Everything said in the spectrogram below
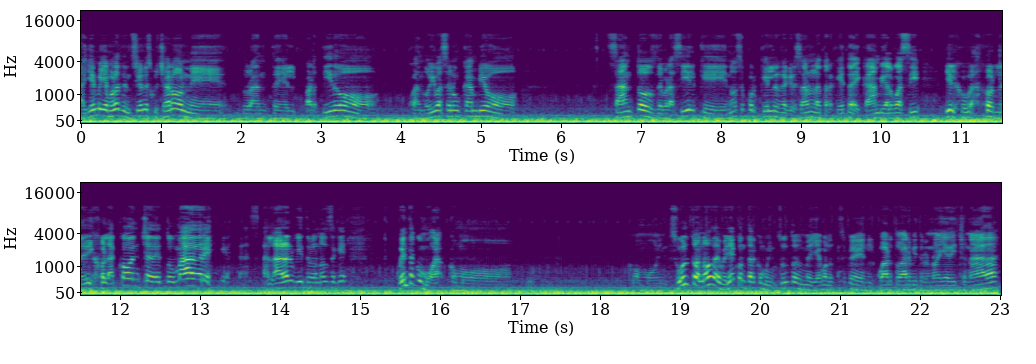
Ayer me llamó la atención, escucharon eh, durante el partido cuando iba a hacer un cambio Santos de Brasil que no sé por qué le regresaron la tarjeta de cambio, algo así, y el jugador le dijo la concha de tu madre al árbitro, no sé qué. Cuenta como como como insulto, ¿no? Debería contar como insulto. Me llama la atención que el cuarto árbitro no haya dicho nada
